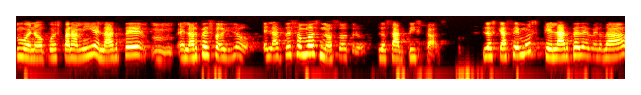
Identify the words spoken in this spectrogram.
Bueno, pues para mí el arte, el arte soy yo, el arte somos nosotros, los artistas, los que hacemos que el arte de verdad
